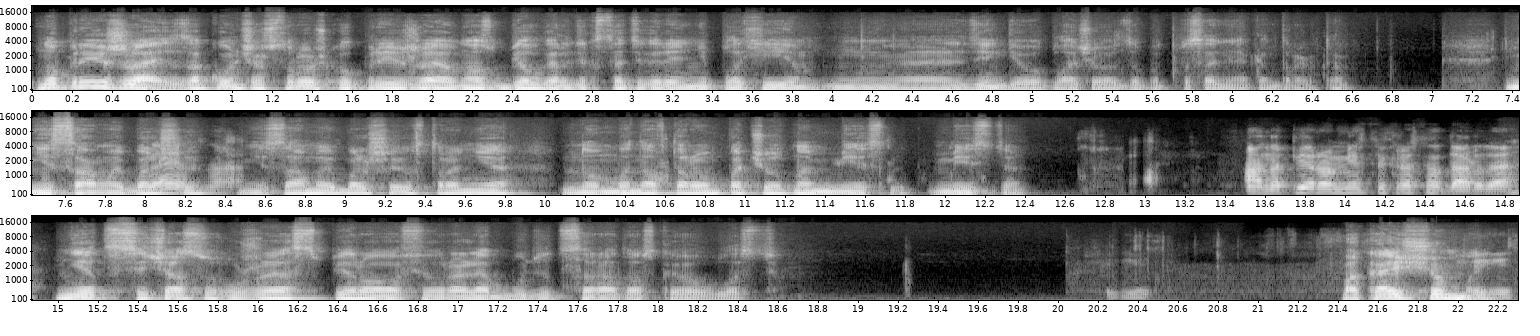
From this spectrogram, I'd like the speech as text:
Ну, приезжай, закончишь срочку, приезжай. У нас в Белгороде, кстати говоря, неплохие э, деньги выплачивают за подписание контракта. Не самые большие, не самые большие в стране, но мы на втором почетном месте. А на первом месте Краснодар, да? Нет, сейчас уже с 1 февраля будет Саратовская область. Пока еще мы. Офигеть.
